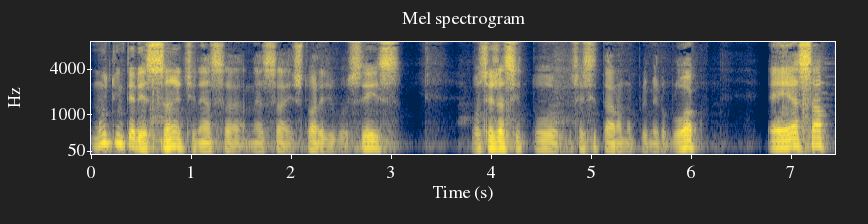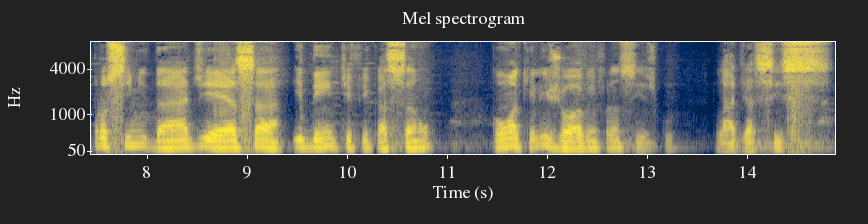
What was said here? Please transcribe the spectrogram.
muito interessante nessa, nessa história de vocês, você já citou, vocês citaram no primeiro bloco, é essa proximidade, essa identificação com aquele jovem Francisco lá de Assis.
